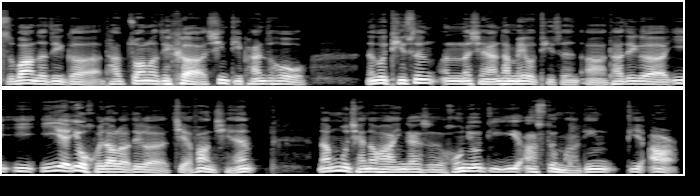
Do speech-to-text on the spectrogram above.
指望着这个它装了这个新底盘之后能够提升，嗯，那显然它没有提升啊，它这个一一一夜又回到了这个解放前。那目前的话，应该是红牛第一，阿斯顿马丁第二，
